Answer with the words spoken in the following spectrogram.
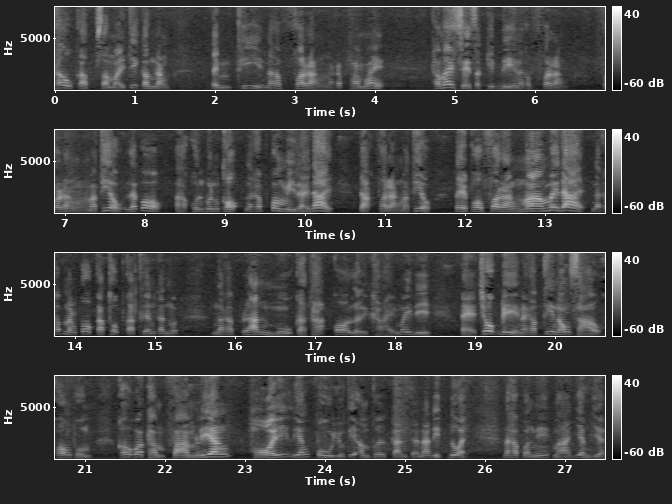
เท่ากับสมัยที่กำลัง เต็มที่นะครับฝรั่งนะครับทำให้ทำให้เศรษฐกิจดีนะครับฝรั่งฝรั่งมาเที่ยว แล้วก็คนบนเกาะนะครับก็มีรายได้จากฝรั่งมาเที่ยว แต่พอฝรั่งมาไม่ได้นะครับ มันก็กระทบกระเทือนกันหมดนะครับร้านหมูกระทะก็เลยขายไม่ดี แต่โชคดีนะครับที่น้องสาวของผมเขาก็ทำฟาร์มเลี้ยงหอยเลี้ยงปูอยู่ที่อำเภอกาญจนดิตด้วยนะครับ วันนี้มาเยี่ยมเยียน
